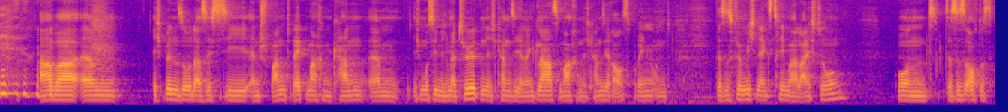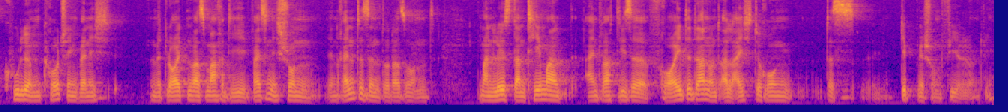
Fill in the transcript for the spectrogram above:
aber ähm, ich bin so, dass ich sie entspannt wegmachen kann. Ähm, ich muss sie nicht mehr töten, ich kann sie in ein Glas machen, ich kann sie rausbringen und das ist für mich eine extreme Erleichterung. Und das ist auch das Coole im Coaching, wenn ich mit Leuten was mache, die, weiß ich nicht, schon in Rente sind oder so und man löst dann Thema einfach diese Freude dann und Erleichterung, das gibt mir schon viel irgendwie.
